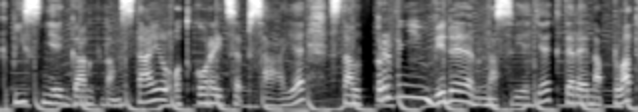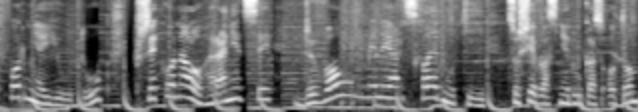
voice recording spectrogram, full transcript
k písni Gangnam Style od Korejce Psáje stal prvním videem na světě, které na platformě YouTube překonalo hranici 2 miliard shlédnutí, což je vlastně důkaz o tom,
